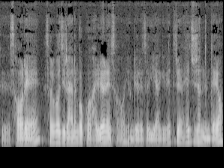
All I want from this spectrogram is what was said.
그 설에 설거지를 하는 것과 관련해서 연결해서 이야기를 해드려 해주셨는데요.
